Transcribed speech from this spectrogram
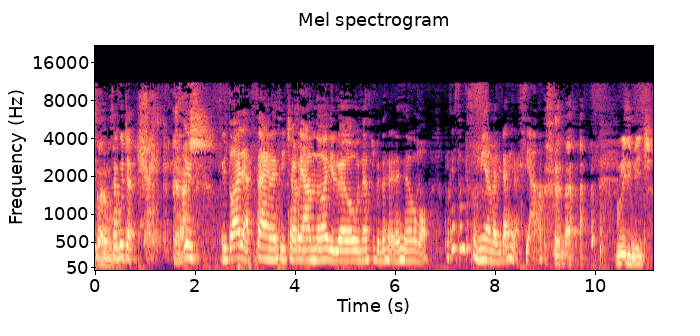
se va la se música. escucha y, y toda la sangre así chorreando y luego unas serpientes de arena diciendo como ¿por qué es tan presumida, maldita desgraciada? Greedy Beach.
